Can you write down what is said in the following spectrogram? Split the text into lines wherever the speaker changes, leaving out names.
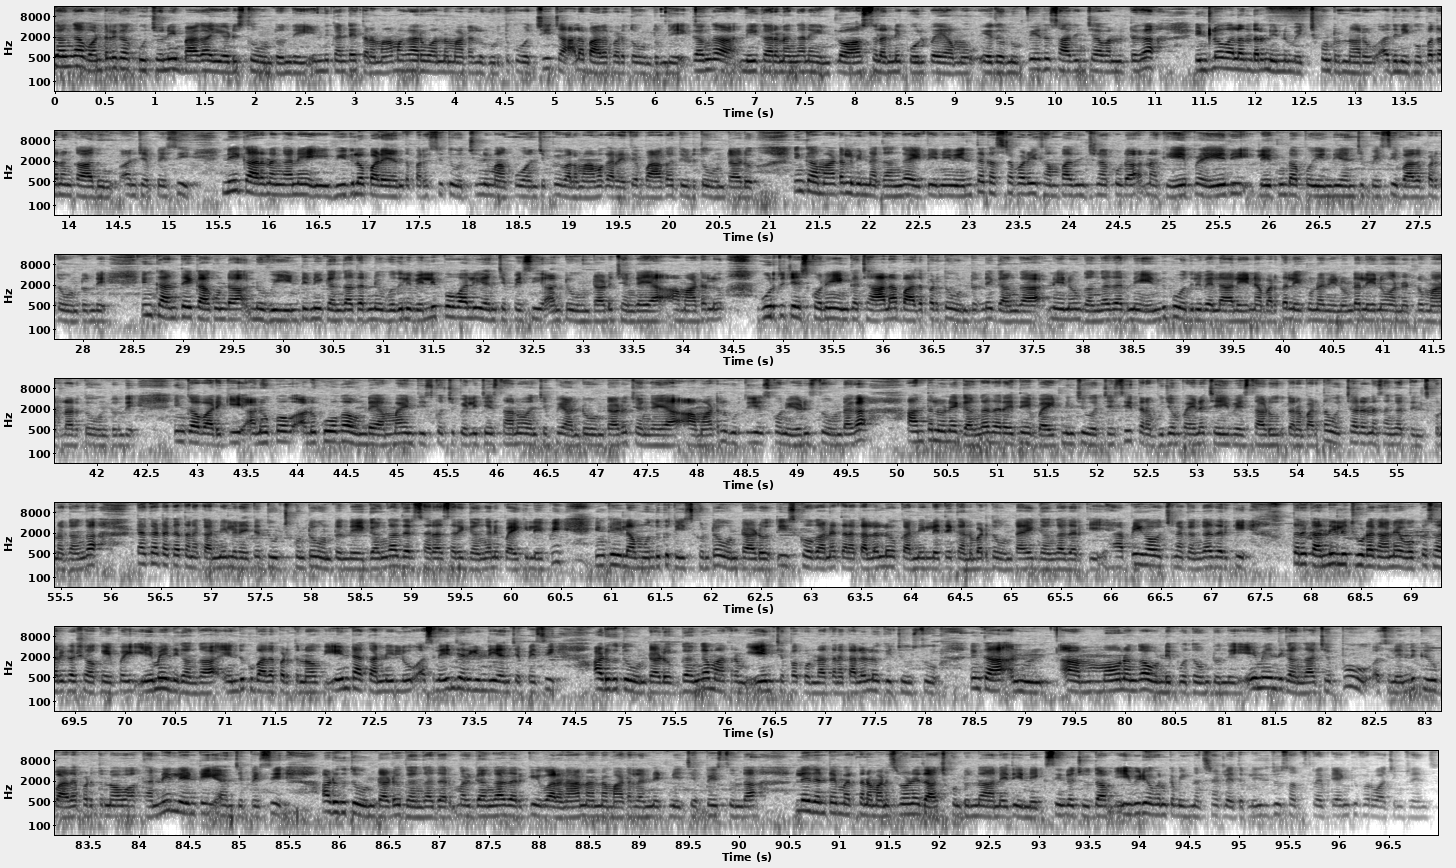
గంగ ఒంటరిగా కూర్చొని బాగా ఏడుస్తూ ఉంటుంది. ఎందుకంటే తన మామగారు అన్న మాటలు గుర్తుకు వచ్చి చాలా బాధపడుతూ ఉంటుంది. గంగ నీ కారణంగానే ఇంట్లో ఆస్తులన్నీ కోల్పోయాము. ఏదో నువ్వేదో సాధించావన్నట్టుగా ఇంట్లో వాళ్ళందరూ నిన్ను మెచ్చుకుంటున్నారు. అది నీ గొప్పతనం కాదు అని చెప్పేసి నీ కారణంగానే ఈ వీధిలో పడేంత పరిస్థితి వచ్చింది మాకు అని చెప్పి వాళ్ళ మామగారు అయితే బాగా తిడుతూ ఉంటాడు. ఇంకా మాటలు విన్న గంగ అయితే నేను ఎంత కష్టపడి సంపాదించినా కూడా నాకు ఏ ఏది లేకుండా పోయింది అని చెప్పేసి బాధపడుతూ ఉంటుంది. ఇంకా అంతేకాకుండా నువ్వు నువ్వు ఇంటిని గంగాధర్ని వదిలి వెళ్ళిపోవాలి అని చెప్పేసి అంటూ ఉంటాడు చెంగయ్య. ఆ మాటలు గుర్తు చేసుకొని ఇంకా చాలా బాధపడుతూ ఉంటుంది గంగ. నేను గంగాధర్ని ఎందుకు వదిలి వెళ్ళాలి? నా భర్త లేకుండా నేను ఉండలేను అన్నట్లు మాట్లాడుతూ ఉంటుంది. ఇంకా వాడికి అనుకో అనుకోగా ఉండే అమ్మాయిని తీసుకొచ్చి పెళ్ళి చేస్తాను అని చెప్పి అంటూ ఉంటాడు చెంగయ్య. ఆ మాటలు గుర్తు చేసుకొని ఏడుస్తూ ఉండగా అంతలోనే గంగాధర్ అయితే బయట నుంచి వచ్చేసి తన భుజం పైన చేయి వేస్తాడు. తన భర్త వచ్చాడన్న సంగతి తెలుసుకున్న గంగ టకటక తన కన్నీళ్ళనైతే తుడుచుకుంటూ ఉంటుంది. గంగాధర్ సరాసరి గంగని పైకి లేపి ఇంకా ఇలా ముందుకు తీసుకుంటూ ఉంటాడు. తీసుకోగానే తన కళ్ళలో కన్నీళ్ళు అయితే కనబడుతూ ఉంటాయి గంగాధర్కి. హ్యాపీగా వచ్చిన గంగాధర్కి తన కన్నీళ్ళు చూడగానే ఒక్కసారిగా షాక్ అయిపోయి ఏమైంది గంగా? ఎందుకు బాధపడుతున్నావు? ఏంటి ఆ కన్నీళ్ళు అసలు ఏం జరిగింది? అని చెప్పేసి అడుగుతూ ఉంటాడు. గంగ మాత్రం ఏం చెప్పకుండా తన కళ్ళలోకి చూస్తూ ఇంకా మౌనంగా ఉండిపోతూ ఉంటుంది. ఏమైంది గంగా? చెప్పు. అసలు ఎందుకు బాధపడుతున్నావు? ఆ కన్నీళ్ళు ఏంటి అని చెప్పేసి అడుగుతూ ఉంటాడు గంగాధర్. మరి గంగాధర్కి వాళ్ళ నాన్న అన్న మాటలన్నింటినీ చెప్పేస్తుందా లేదంటే మరి తన మనసులోనే దాచుకుంటుందా అనేది నెక్స్ట్ సీన్లో చూద్దాం. ఈ వీడియో కనుక మీకు నచ్చినట్లయితే please do subscribe thank you for watching friends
